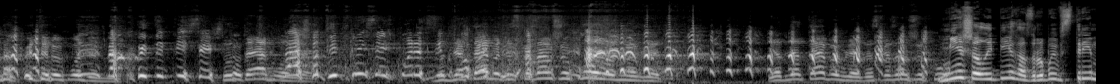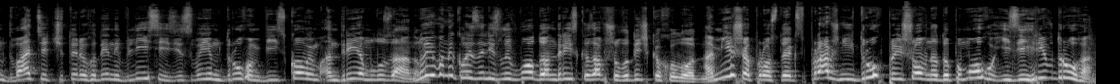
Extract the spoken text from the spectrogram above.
Нахуй ти виходиш? блядь? Нахуй ти пісяєш Тут тут? тепло, Нащо ти пісяєш поряд зі Бо для мною? тебе ти сказав, що холодно, блядь. Я для тебе, блядь, ти сказав, що холодно. Міша Лебіга зробив стрім 24 години в лісі зі своїм другом військовим Андрієм Лузаном. Ну і вони, коли залізли в воду, Андрій сказав, що водичка холодна. А Міша просто як справжній друг прийшов на допомогу і зігрів друга.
